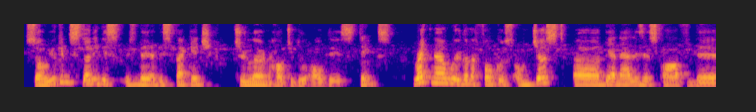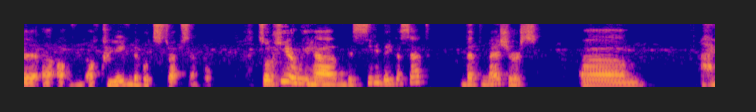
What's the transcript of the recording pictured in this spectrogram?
So you can study this, this package to learn how to do all these things. Right now, we're going to focus on just uh, the analysis of, the, uh, of, of, creating the bootstrap sample. So here we have the city data set that measures, um, I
